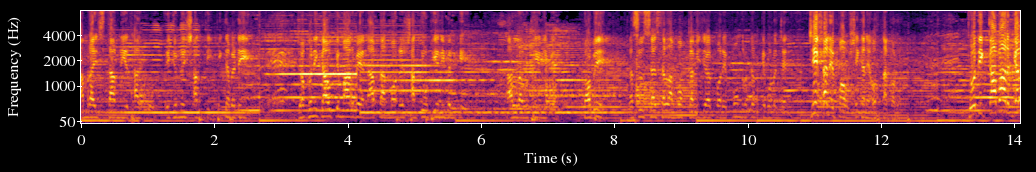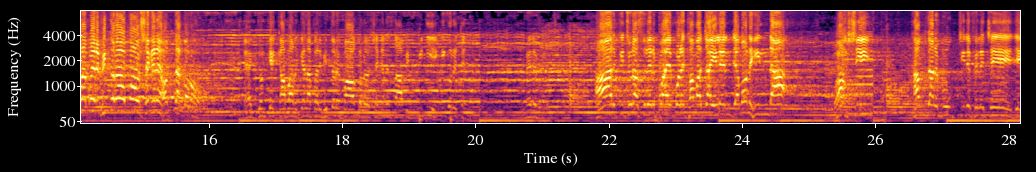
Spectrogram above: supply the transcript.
আমরা ইসলাম নিয়ে থাকব। এই জন্যই শান্তি। ঠিক না বেটি? যখনই কাউকে মারবেন, আপনার মনের শান্তি উঠিয়ে নেবেন কে? আল্লাহ উঠিয়ে নেবেন। তবে রাসুল মক্কা বিজয়ের পরে পনেরো জনকে বলেছেন, যেখানে পাও সেখানে হত্যা করো। যদি কাবার গেলাপের ভিতরেও পাও সেখানে হত্যা করো। একজনকে কাবার গেলাপের ভিতরে পাওয়া গেল, সেখানে সাহাবী পিটিয়ে কি করেছেন? মেরে আর কিছু রাসুলের পায়ে পড়ে ক্ষমা চাইলেন, যেমন হিন্দা, ওয়াহশী, হামজার বুক চিরে ফেলেছে যে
